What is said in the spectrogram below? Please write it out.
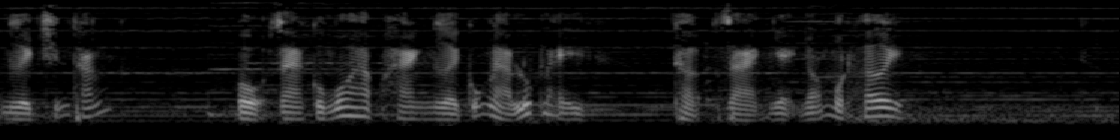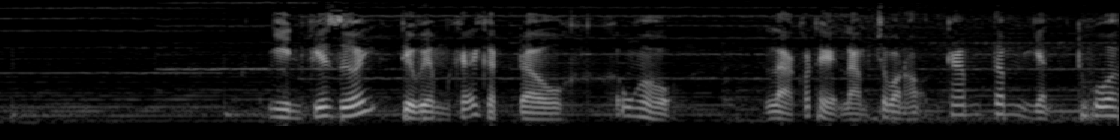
người chiến thắng. Hổ ra cùng ngô hạo hai người cũng là lúc này thở dài nhẹ nhõm một hơi. Nhìn phía dưới, tiểu viêm khẽ gật đầu, không hổ, là có thể làm cho bọn họ cam tâm nhận thua.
